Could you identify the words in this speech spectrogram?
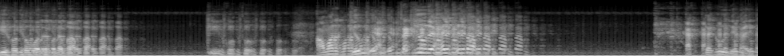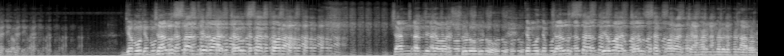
কি হতো বলেন না বাবা? কি হতো? আমার কেউ একটা কেউ রেহাই পেতাম একটা কেউ রেহাই পেতাম যেমন জলসা দেওয়া জলসা করা। জান্নাতে যাওয়ার সুড়ঙ্গ তেমন জলসা দেওয়া জলসা করা জাহান্নামের কারণ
